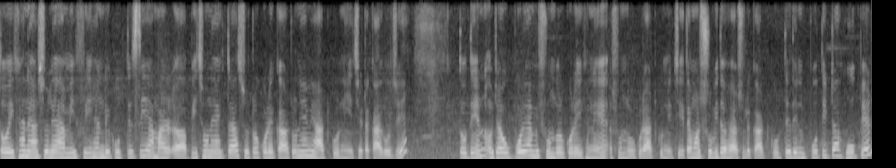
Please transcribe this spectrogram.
তো এখানে আসলে আমি ফ্রি হ্যান্ডে করতেছি। আমার পিছনে একটা ছোট করে কার্টুনে আমি আর্ট করে নিয়েছি এটা কাগজে। তো দেন ওইটার উপরে আমি সুন্দর করে এখানে সুন্দর করে আর্ট করে নিচ্ছি। এতে আমার সুবিধা হয় আসলে কাট করতে। দেন প্রতিটা হুপের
